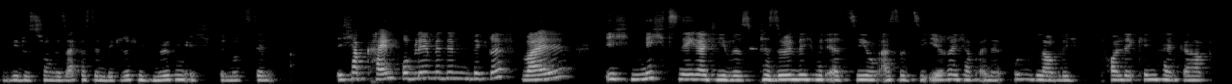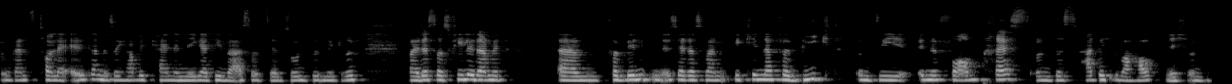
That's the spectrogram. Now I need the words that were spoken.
wie du es schon gesagt hast, den Begriff nicht mögen. Ich benutze den. Ich habe kein Problem mit dem Begriff, weil ich nichts Negatives persönlich mit Erziehung assoziiere. Ich habe eine unglaublich tolle Kindheit gehabt und ganz tolle Eltern. Deswegen habe ich keine negative Assoziation zu dem Begriff, weil das, was viele damit ähm, verbinden, ist ja, dass man die Kinder verbiegt und sie in eine Form presst und das hatte ich überhaupt nicht. Und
